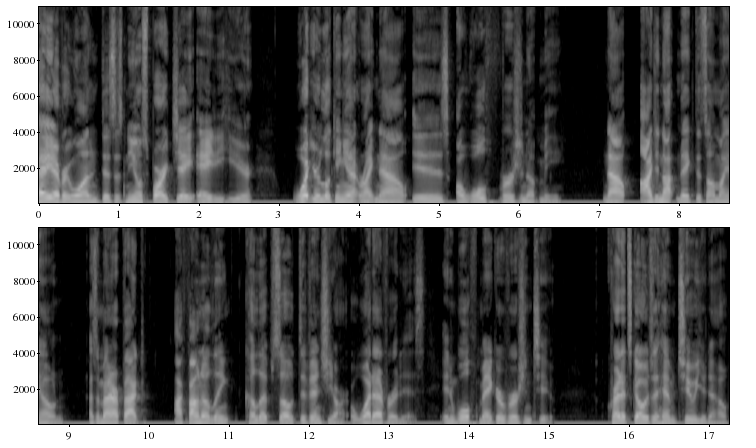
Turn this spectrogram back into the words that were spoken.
Hey everyone, this is NeoSpark J80 here. What you're looking at right now is a wolf version of me. Now, I did not make this on my own. As a matter of fact, I found a link khalypso DaVinci Art, or whatever it is, in Wolfmaker version 2. Credits go to him too, you know.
